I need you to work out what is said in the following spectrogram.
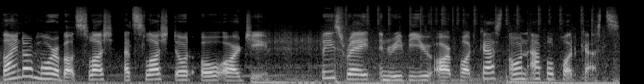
Find out more about Slush at slush.org. Please rate and review our podcast on Apple Podcasts.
